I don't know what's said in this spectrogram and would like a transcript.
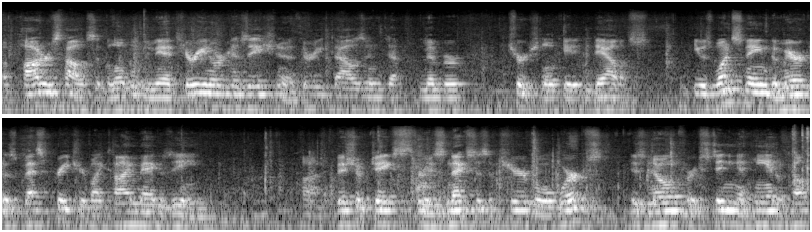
of Potter's House, a global humanitarian organization and a 30,000 member church located in Dallas. He was once named America's best preacher by Time magazine. Uh, Bishop Jakes, through his nexus of charitable works, is known for extending a hand of help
